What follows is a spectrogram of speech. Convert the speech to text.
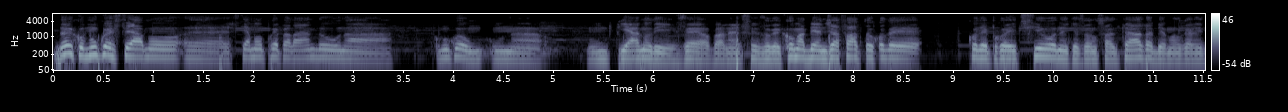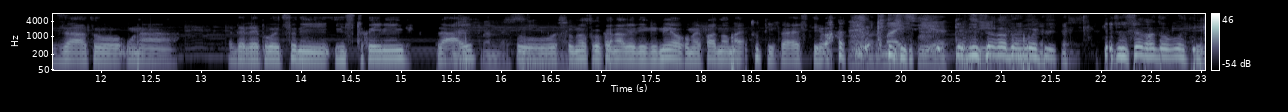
Noi comunque stiamo, eh, stiamo preparando una, comunque un, una- un piano di riserva, nel senso che come abbiamo già fatto con le, con le proiezioni che sono saltate, abbiamo organizzato una, delle proiezioni in streaming Ah, live sì, su- ormai. sul nostro canale di Vimeo, come fanno ormai tutti i festival Eh, che ormai ci, sì, che ci sono dovuti, che ci sono dovuti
